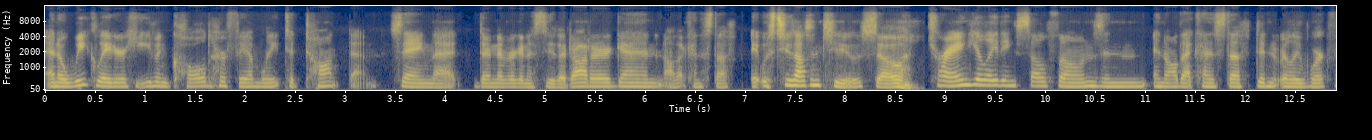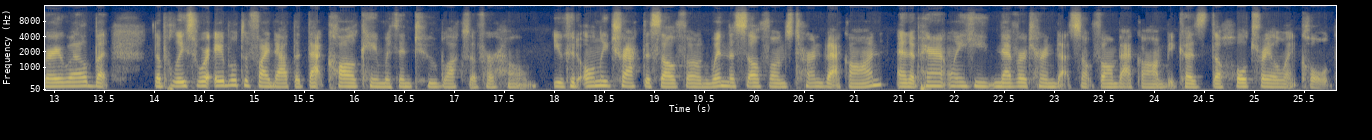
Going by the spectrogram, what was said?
And a week later, he even called her family to taunt them, saying that they're never going to see their daughter again and all that kind of stuff. It was 2002, so triangulating cell phones and, and all that kind of stuff didn't really work very well. But the police were able to find out that that call came within two blocks of her home. You could only track the cell phone when the cell phones turned back on. And apparently, he never turned that phone back on because the whole trail went cold.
